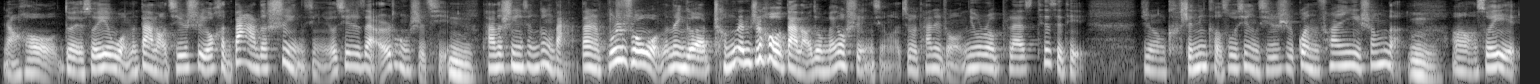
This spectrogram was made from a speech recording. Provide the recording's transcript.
然后对，所以我们大脑其实是有很大的适应性，尤其是在儿童时期，嗯，它的适应性更大。但是不是说我们那个成人之后大脑就没有适应性了？就是它那种 neuroplasticity 这种神经可塑性其实是贯穿一生的，嗯嗯，所以。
